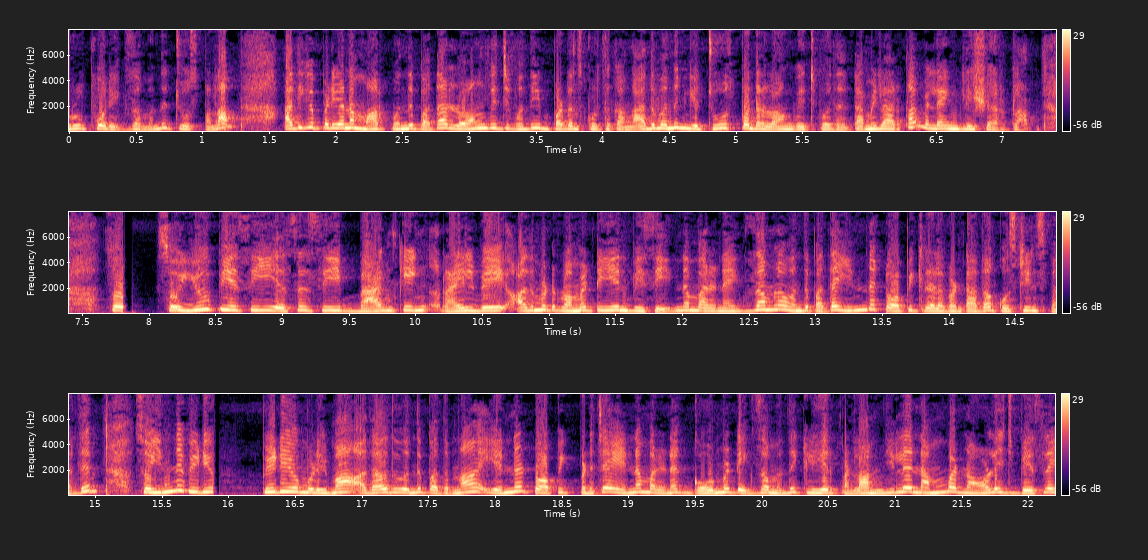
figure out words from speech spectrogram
குரூப் ஃபோர் எக்ஸாம் வந்து சூஸ் பண்ணலாம். அதிகப்படியான மார்க் வந்து பார்த்தா லாங்குவேஜ்க்கு வந்து இம்பார்ட்டன்ஸ் கொடுத்துருக்காங்க. அது வந்து நீங்க சூஸ் பண்ற லாங்குவேஜ் போது தமிழா இருக்கலாம் இல்லை இங்கிலீஷா இருக்கலாம். So so UPSC SSC banking railway அது மட்டும் இல்லாம டிஎன்பிசி இந்த மாதிரியான எக்ஸாம்ல வந்து பார்த்தா இந்த டாபிக் ரெலவெண்டா தான் கொஸ்டின்ஸ் வருது. சோ இந்த வீடியோ வீடியோ மூலியமா அதாவது வந்து பார்த்தோம்னா என்ன டாபிக் படிச்சா என்ன மாதிரியான கவர்மெண்ட் எக்ஸாம் வந்து கிளியர் பண்ணலாம்? இல்ல நம்ம நாலேஜ் பேஸ்ல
